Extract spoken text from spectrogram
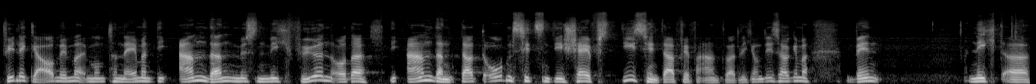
viele glauben immer im Unternehmen, die anderen müssen mich führen oder die anderen, dort oben sitzen die Chefs, die sind dafür verantwortlich. Und ich sage immer, wenn nicht äh,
